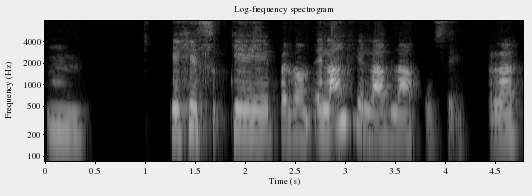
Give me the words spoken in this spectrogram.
mm, que, que, perdón, el ángel habla a José, ¿verdad?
